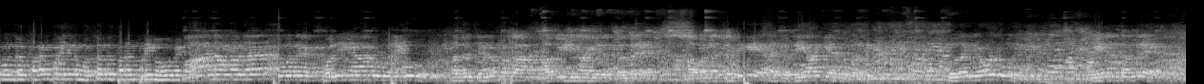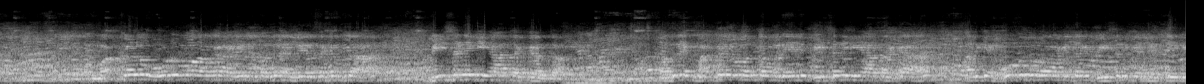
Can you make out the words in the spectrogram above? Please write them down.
ಒಂದು ಪರಂಪರೆಯಿಂದ ಮತ್ತೊಂದು ಪರಂಪರೆಗೆ ಹೋಗಬೇಕು. ಮಾನವನ ಅವನ ಕೊನೆಯಾಗುವವರೆಗೂ ಅದು ಜನಪದ ಅದು ಏನಾಗಿರುತ್ತಂದ್ರೆ ಅವನ ಜೊತೆಗೆ ಆ ಜೊತೆಯಾಗಿ ಅದು ಬಂದಿದೆ. ಉದಾಹರಣೆ ನೋಡ್ಬೋದು. ಏನಂತಂದ್ರೆ, ಮಕ್ಕಳು ಓಡುವಾಗ ಏನಂತಂದ್ರೆ ಅಲ್ಲಿ ಇರತಕ್ಕಂಥ ಭೀಷಣಿಗೆ ಆತಕ್ಕಂಥ ಅಂದ್ರೆ ಮಕ್ಕಳಿರುವಂತ ಮನೆಯಲ್ಲಿ ಬೀಸಣಿಗೆ ಆದಾಗ ಅದಕ್ಕೆ ಹೋಗು ದೂರವಾಗಿದ್ದಾಗ ಬೀಸಣಿಗೆ ಈಗ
